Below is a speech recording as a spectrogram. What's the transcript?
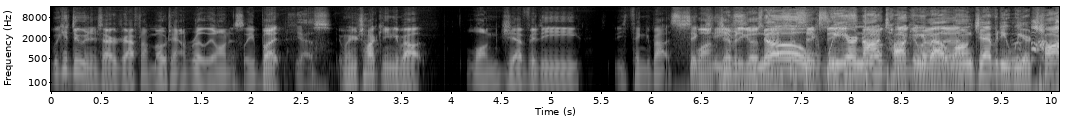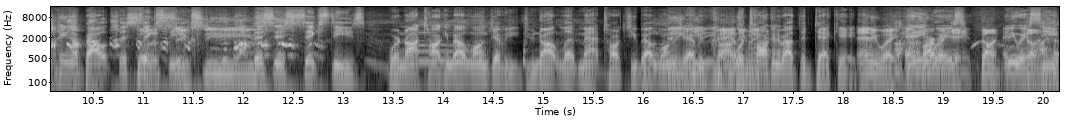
we could do an entire draft on Motown, really, honestly. But yes. when you're talking about longevity, you think about 60s. Longevity goes no, past the 60s. we are not Don't think talking about, that. longevity. We are talking about the The 60s. 60s. This is 60s. We're not talking about longevity. Do not let Matt talk to you about Thank you, longevity. Cosmo. We're talking about the decade. Anyway, Marvin Anyways, Gaye, done. Anyway, done. see,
